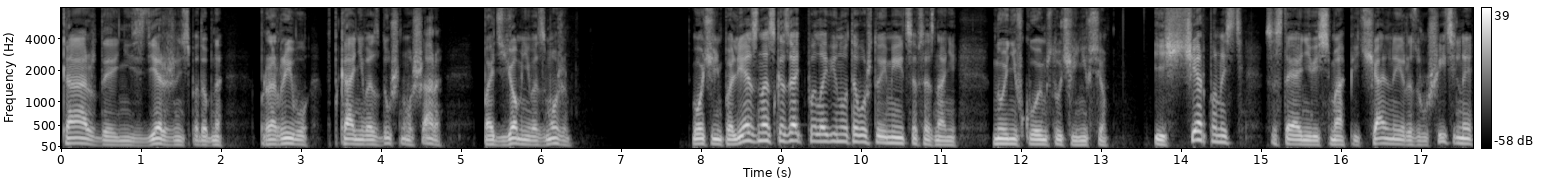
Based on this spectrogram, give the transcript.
Каждая несдержанность подобна прорыву в ткани воздушного шара. Подъем невозможен. Очень полезно сказать половину того, что имеется в сознании, но и ни в коем случае не все. Исчерпанность — состояние весьма печальное и разрушительное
